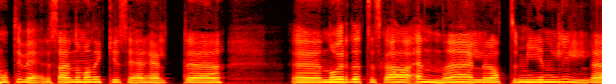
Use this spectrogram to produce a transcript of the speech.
motivere seg når man ikke ser helt uh, uh, når dette skal ende, eller at min lille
